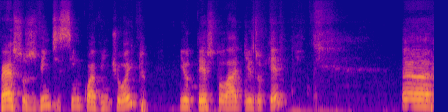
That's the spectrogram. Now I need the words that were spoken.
versos 25 a 28, e o texto lá diz o quê? Uh,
